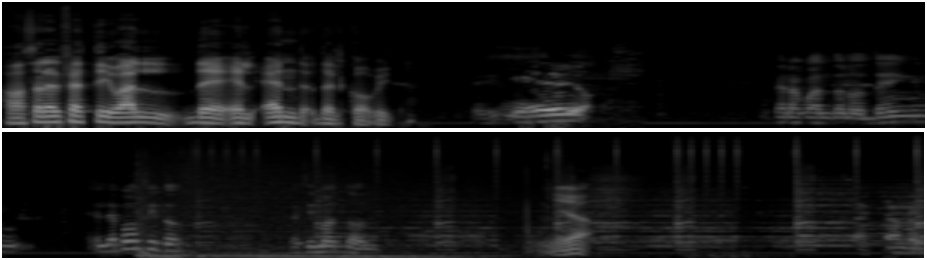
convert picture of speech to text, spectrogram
a ser el festival del end del COVID. Yeah. Pero cuando nos den el depósito, decimos dónde. Yeah. Exactamente.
